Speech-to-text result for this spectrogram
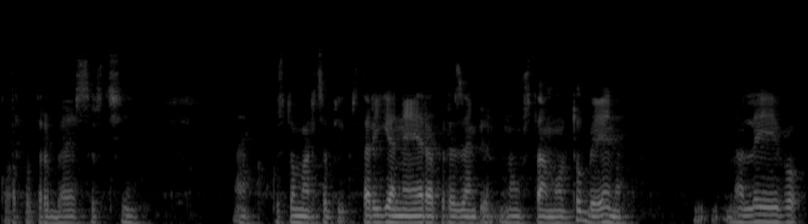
qua potrebbe esserci. Ecco questo marciapiede questa riga nera per esempio non sta molto bene. La levo.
